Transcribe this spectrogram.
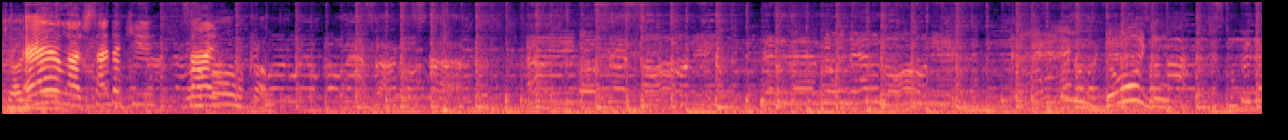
Tirar o é dinheiro. Lade, sai daqui. Não, Sai. Calma, calma. Doido.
